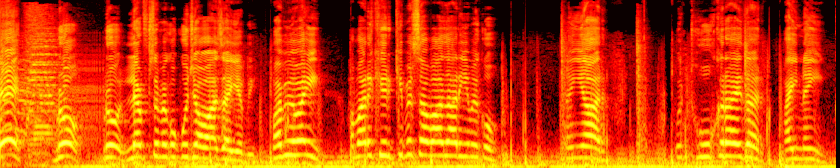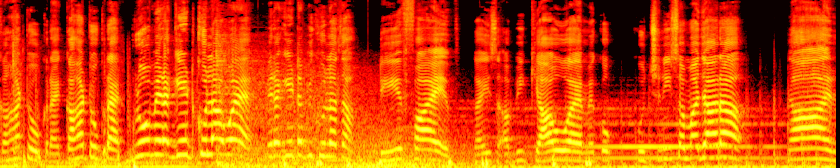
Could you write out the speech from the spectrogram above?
ए ब्रो ब्रो लेफ़्ट से मेरे को कुछ आवाज़ आई अभी। भाभी, भाई, हमारे खिड़की पे से आवाज़ आ रही है मेरे को। नहीं यार, कोई ठोक रहा है इधर। भाई, नहीं, कहाँ ठोक रहा है? कहाँ ठोक रहा है? ब्रो मेरा गेट खुला हुआ है। मेरा गेट अभी खुला था। डे फाइव गाइस अभी क्या हुआ है? मेरे को कुछ नहीं समझ आ रहा। यार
